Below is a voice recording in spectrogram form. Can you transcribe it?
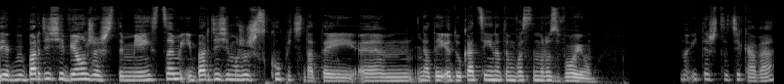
jakby bardziej się wiążesz z tym miejscem i bardziej się możesz skupić na tej, na tej edukacji i na tym własnym rozwoju. No i też co ciekawe,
